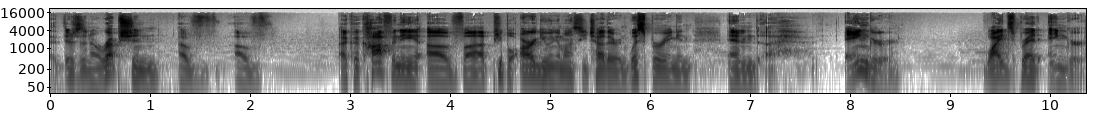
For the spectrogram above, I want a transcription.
There's an eruption of of a cacophony of uh, people arguing amongst each other and whispering and and uh, anger, widespread anger.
